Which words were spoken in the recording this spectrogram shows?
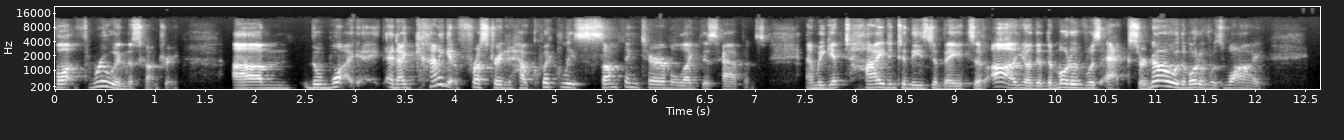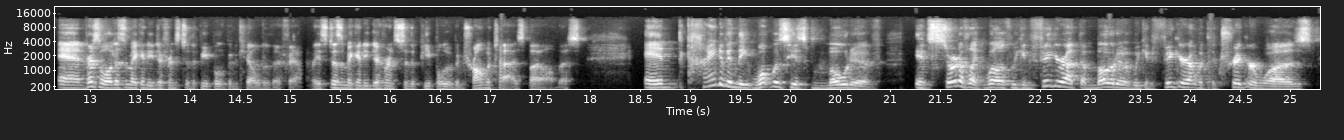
thought through in this country um the one and i kind of get frustrated how quickly something terrible like this happens and we get tied into these debates of ah you know the, the motive was x or no the motive was y and first of all, it doesn't make any difference to the people who've been killed or their families. It doesn't make any difference to the people who've been traumatized by all this. And kind of in the what was his motive? It's sort of like, well, if we can figure out the motive, we can figure out what the trigger was.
